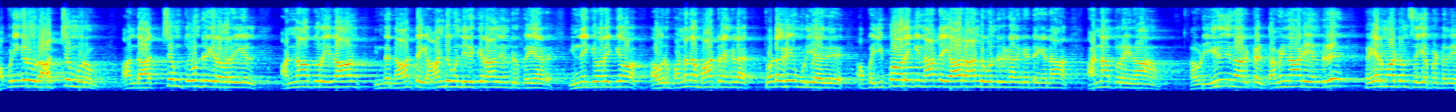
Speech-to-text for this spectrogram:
அப்படிங்கிற ஒரு அச்சம் வரும். அந்த அச்சம் தோன்றுகிற வரையில் அண்ணாதுரை தான் இந்த நாட்டை ஆண்டு கொண்டிருக்கிறான் என்று பெயர். இன்னைக்கு வரைக்கும் அவர் பண்ணின மாற்றங்களை தொடவே முடியாது. அப்போ இப்போ வரைக்கும் நாட்டை யார் ஆண்டு கொண்டிருக்கான்னு கேட்டீங்கன்னா அண்ணாதுரை தான். அவருடைய இறுதி நாட்கள் தமிழ்நாடு என்று பெயர் மாற்றம் செய்யப்பட்டது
